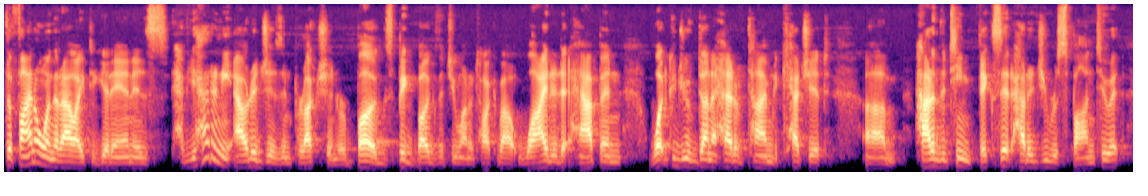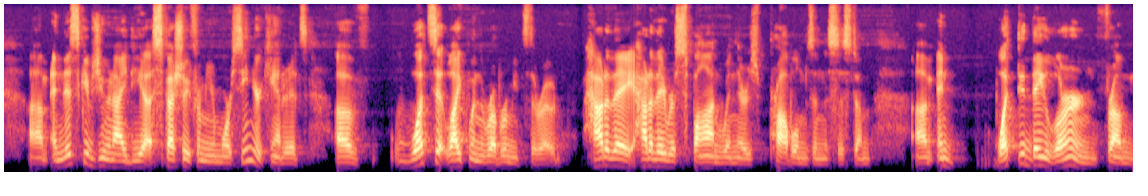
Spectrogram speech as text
the final one that I like to get in is, have you had any outages in production or bugs, big bugs that you want to talk about? Why did it happen? What could you have done ahead of time to catch it? Um, how did the team fix it? How did you respond to it? Um, and this gives you an idea, especially from your more senior candidates, of what's it like when the rubber meets the road? How do they, how do they respond when there's problems in the system? Um, and what did they learn from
